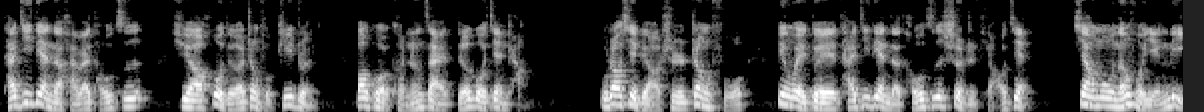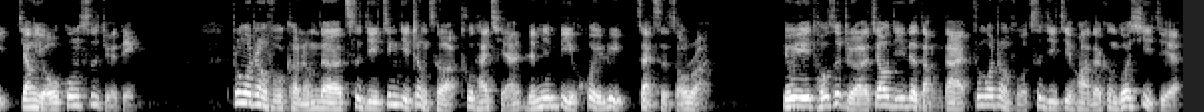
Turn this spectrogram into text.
台积电的海外投资。需要获得政府批准，包括可能在德国建厂。吴钊燮表示，政府并未对台积电的投资设置条件，项目能否盈利将由公司决定。中国政府可能的刺激经济政策出台前，人民币汇率再次走软。由于投资者焦急地等待中国政府刺激计划的更多细节，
